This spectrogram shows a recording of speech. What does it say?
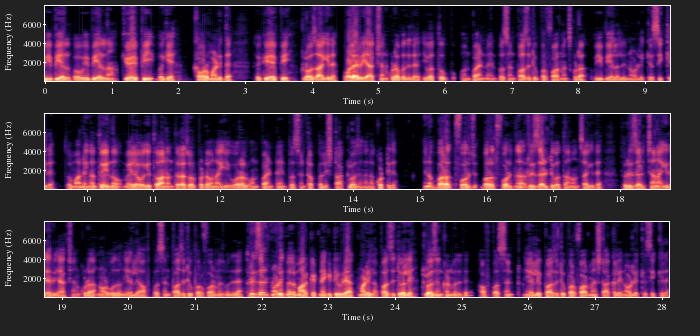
V B L V B ಎಲ್ನ ಕ್ಯೂ ಐ ಪಿ ಬಗ್ಗೆ ಕವರ್ ಮಾಡಿದ್ದೆ. So Q I P close ಆಗಿದೆ. ಒಳ್ಳೆ ರಿಯಾಕ್ಷನ್ ಕೂಡ ಬಂದಿದೆ. ಇವತ್ತು one point nine percent positive performance ಕೂಡ ವಿ ಬಿ ಎಲ್ ಅಲ್ಲಿ ನೋಡಲಿಕ್ಕೆ ಸಿಕ್ಕಿದೆ. ಸೊ ಮಾರ್ನಿಂಗ್ ಅಂತೂ ಇನ್ನು ಮೇಲೆ ಹೋಗಿತ್ತು. ಆನಂತರ ಸ್ವಲ್ಪ ಡೌನ್ ಆಗಿ over all one point nine percent up ಅಲ್ಲಿ ಸ್ಟಾಕ್ ಕ್ಲೋಸಿಂಗ್ ಅನ್ನು ಕೊಟ್ಟಿದೆ. ಇನ್ನು ಭರತ್ ಫೋರ್ಜ್ ಭರತ್ ಫೋರ್ಜ್ನ ರಿಸಲ್ಟ್ ಇವತ್ತು ಅನೌನ್ಸ್ ಆಗಿದೆ. ಸೊ ರಿಸಲ್ಟ್ ಚೆನ್ನಾಗಿದೆ ರಿಯಾಕ್ಷನ್ ಕೂಡ ನೋಡಬಹುದು nearly half percent positive performance ಬಂದಿದೆ. ರಿಸಲ್ಟ್ ನೋಡಿದ್ಮೇಲೆ ಮಾರ್ಕೆಟ್ ನೆಗೆಟಿವ್ ರಿಯಾಕ್ಟ್ ಮಾಡಿಲ್ಲ. ಪಾಸಿಟಿವ್ ಅಲ್ಲಿ ಕ್ಲೋಸಿಂಗ್ ಕಂಡು ಬಂದಿದೆ. Half percent nearly positive performance stock ಅಲ್ಲಿ ನೋಡ್ಲಿಕ್ಕೆ ಸಿಕ್ಕಿದೆ.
